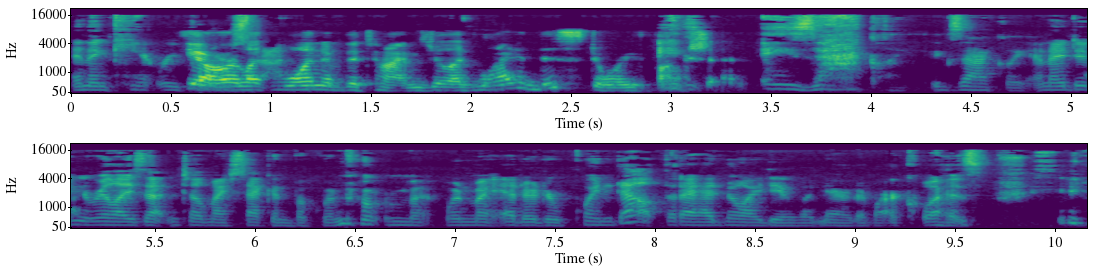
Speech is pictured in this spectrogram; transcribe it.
and then can't repeat. Yeah, or like that. one of the times you're like, why did this story function? Exactly, exactly. And I didn't realize that until my second book when when my editor pointed out that I had no idea what narrative arc was, and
